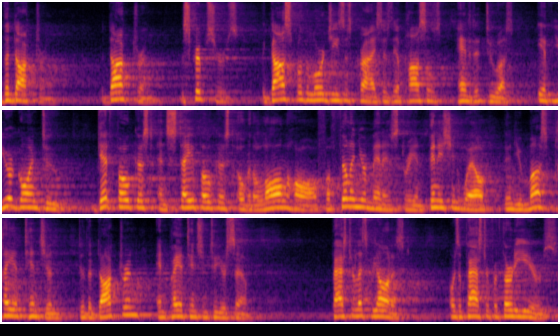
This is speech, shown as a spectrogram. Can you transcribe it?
the doctrine. The doctrine, the scriptures, the gospel of the Lord Jesus Christ as the apostles handed it to us. If you're going to get focused and stay focused over the long haul, fulfilling your ministry and finishing well, then you must pay attention to the doctrine and pay attention to yourself. Pastor, let's be honest. I was a pastor for 30 years.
